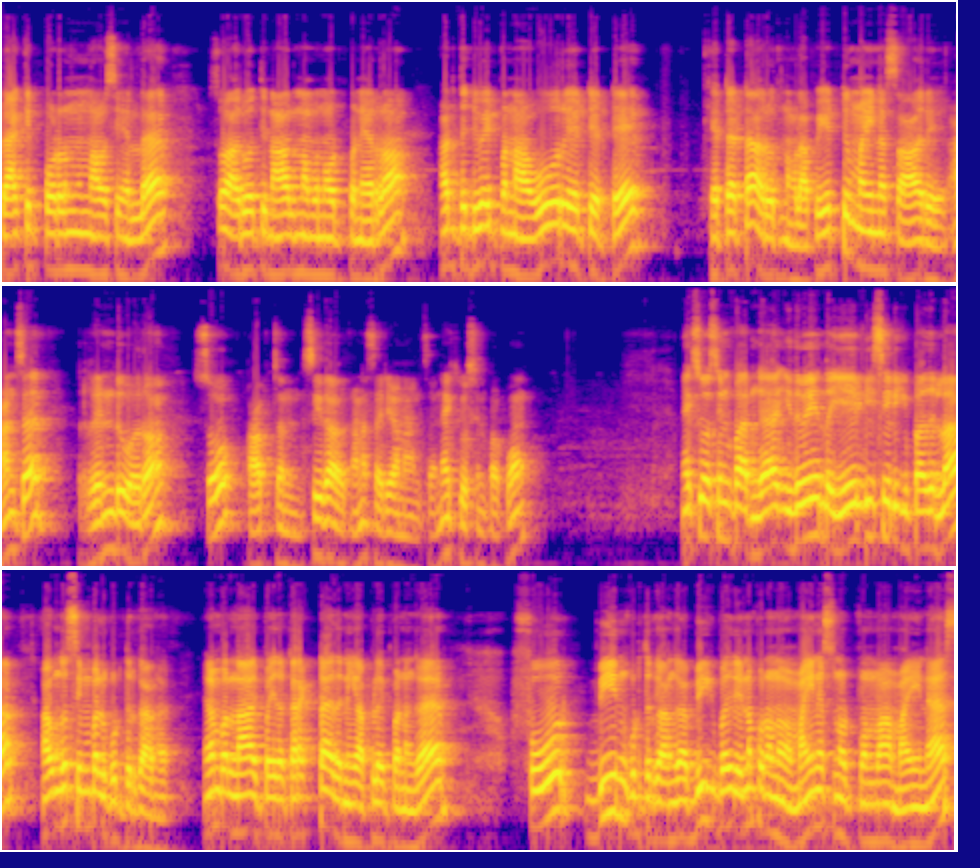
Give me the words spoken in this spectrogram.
ப்ராக்கெட் போடணும்னு அவசியம் இல்லை. ஸோ அறுபத்தி நாலு நம்ம நோட் பண்ணிடுறோம். அடுத்து டிவைட் பண்ணால் ஒரு எட்டு எட்டு. எட்டு எட்டா அறுபத்தி நாலு அப்போ எட்டு மைனஸ் ஆறு. ஆன்சர் ரெண்டு வரும். ஸோ ஆப்ஷன் சி தான் அதுக்கான சரியான ஆன்சர் நெக்ஸ்ட் கொஸ்டின் பார்ப்போம். நெக்ஸ்ட் கொஸ்டின் பாருங்கள் இதுவே இந்த ஏபிசிடிக்கு பதிலாக அவங்க சிம்பிள் கொடுத்துருக்காங்க. என்ன பண்ணலாம் இப்போ இதை கரெக்டாக இதை நீங்கள் அப்ளை பண்ணுங்கள் ஃபோர் பின்னு கொடுத்துருக்காங்க. பிக்கு பதில் என்ன பண்ணணும்? மைனஸ் நோட் பண்ணுமா minus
